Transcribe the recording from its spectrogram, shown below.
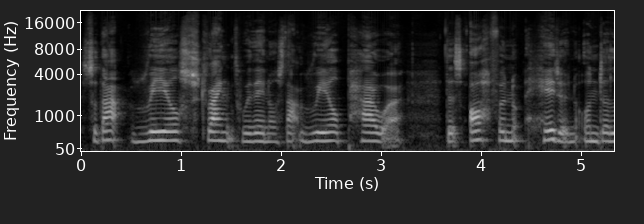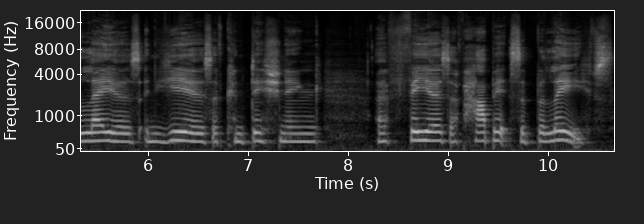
So, that real strength within us, that real power that's often hidden under layers and years of conditioning, of fears, of habits, of beliefs,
